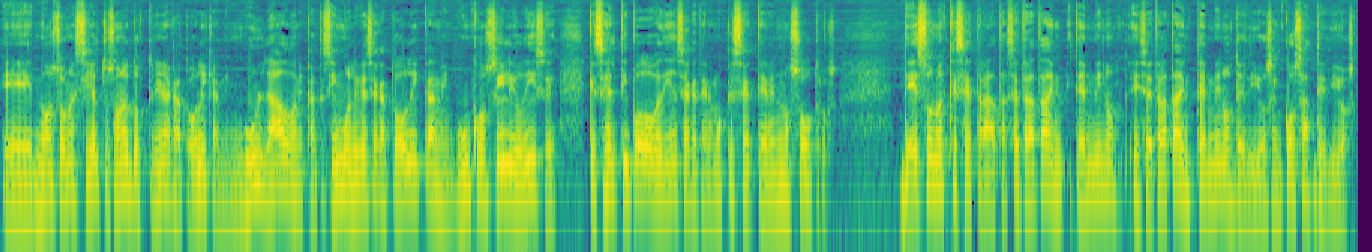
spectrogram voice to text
Eh, no, eso no es cierto, eso no es doctrina católica. En ningún lado, en el catecismo de la Iglesia Católica, ningún concilio dice que ese es el tipo de obediencia que tenemos que tener nosotros. De eso no es que se trata, se trata en términos, eh, se trata en términos de Dios, en cosas de Dios.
